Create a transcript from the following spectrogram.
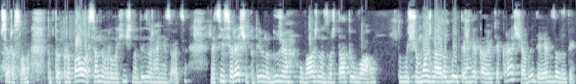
Все розслабе. Тобто пропала вся неврологічна дезорганізація. На ці всі речі потрібно дуже уважно звертати увагу. Тому що можна робити, як кажуть, як краще, а вийде як завжди.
